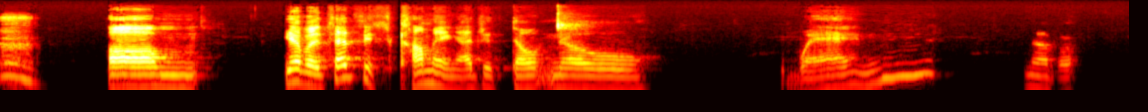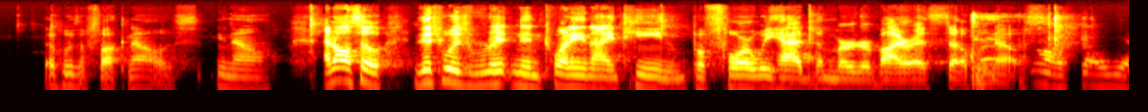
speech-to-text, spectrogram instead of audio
now. Um, yeah, but it says it's coming. I just don't know when. Never. So who the fuck knows, you know? And also, this was written in 2019 before we had the murder virus, so who knows? Oh, so yeah.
